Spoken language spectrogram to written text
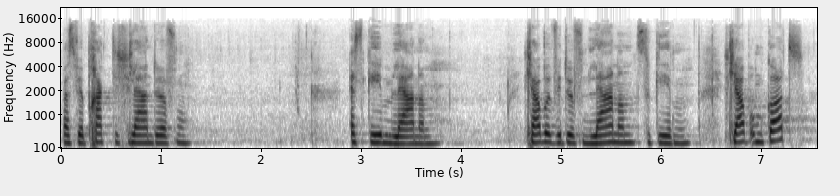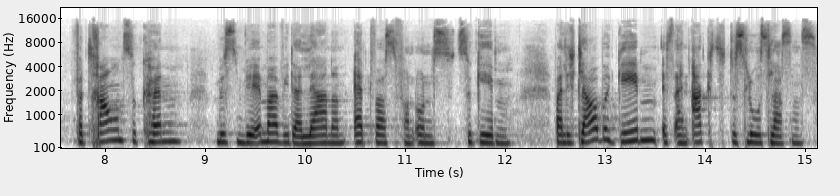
was wir praktisch lernen dürfen, es geben lernen. Ich glaube, wir dürfen lernen zu geben. Ich glaube, um Gott vertrauen zu können, müssen wir immer wieder lernen, etwas von uns zu geben. Weil ich glaube, geben ist ein Akt des Loslassens.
